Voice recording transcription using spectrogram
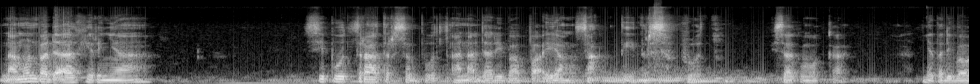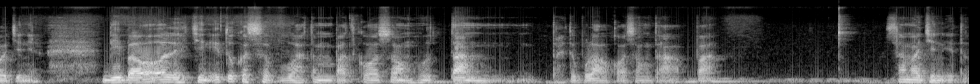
Namun pada akhirnya si putra tersebut, anak dari bapak yang sakti tersebut bisa ke Mekah. Nyata dibawa jin ya. Dibawa oleh jin itu ke sebuah tempat kosong, hutan, entah itu pulau kosong atau apa. Sama jin itu.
